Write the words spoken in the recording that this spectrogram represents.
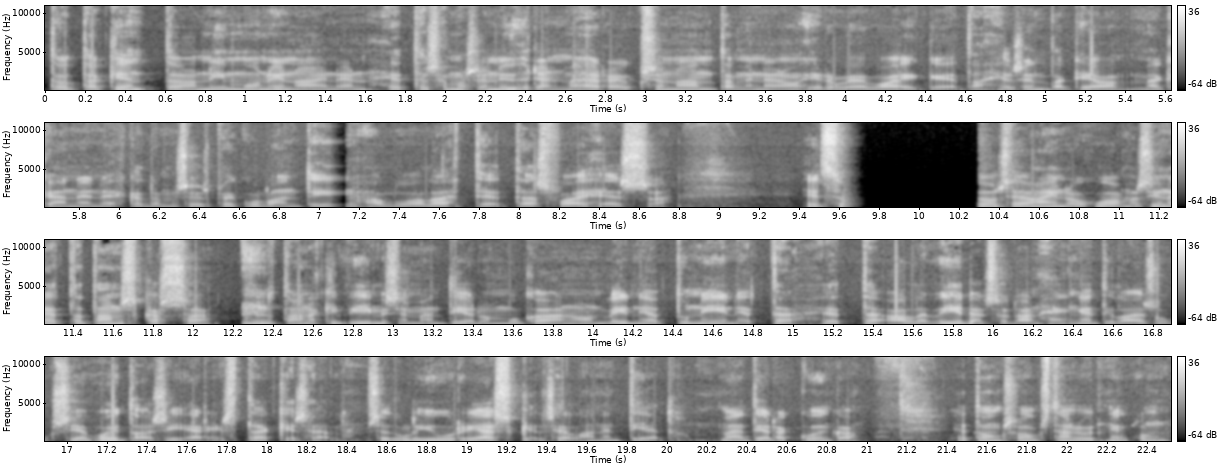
tota, kenttä on niin moninainen, että semmoisen yhden määräyksen antaminen on hirveän vaikeaa, ja sen takia mäkään en ehkä tämmöiseen spekulointiin halua lähteä tässä vaiheessa. Et se on se ainoa. Huomasin, että Tanskassa ainakin viimeisemmän tiedon mukaan on linjattu niin, että, että alle 500 hengen tilaisuuksia voitaisiin järjestää kesällä. Se tuli juuri äsken sellainen tieto. Mä en tiedä kuinka, että onko tämä nyt niin kuin,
